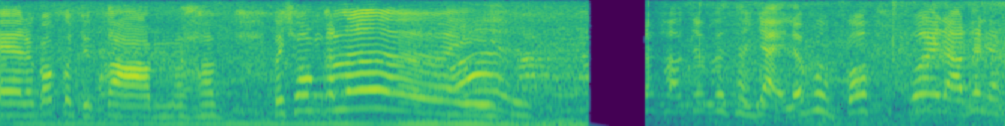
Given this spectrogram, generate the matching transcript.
ร์ แล้วก็กดติดตามนะครับ ไปชมกันเลยเขาจะเป็นสายใหญ่แล้วผมก็ว่ายน้ำได้เลย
